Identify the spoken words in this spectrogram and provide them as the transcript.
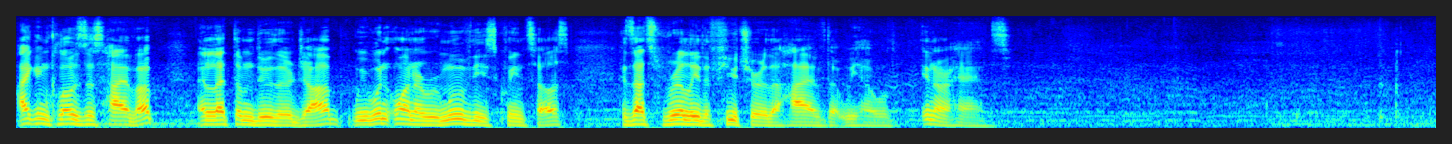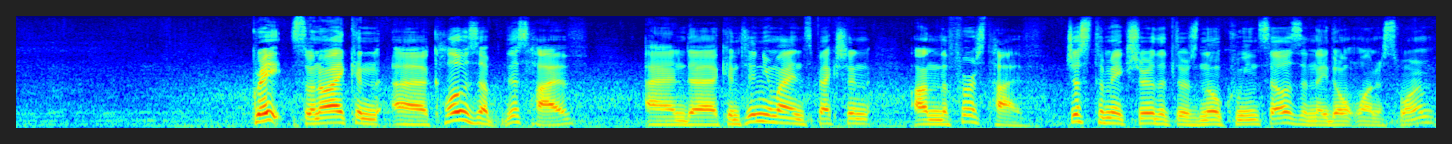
I can close this hive up and let them do their job. We wouldn't want to remove these queen cells because that's really the future of the hive that we hold in our hands. Great, so now I can uh, close up this hive and uh, continue my inspection on the first hive, just to make sure that there's no queen cells and they don't want to swarm,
